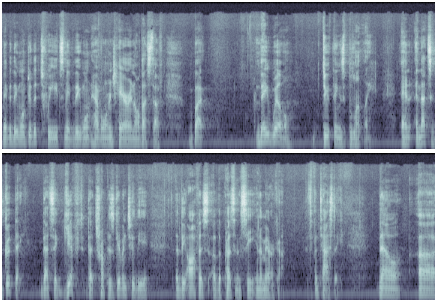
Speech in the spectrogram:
Maybe they won't do the tweets, maybe they won't have orange hair and all that stuff, but they will do things bluntly. And, and that's a good thing. That's a gift that Trump has given to the, the office of the presidency in America. It's fantastic. Now, uh,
